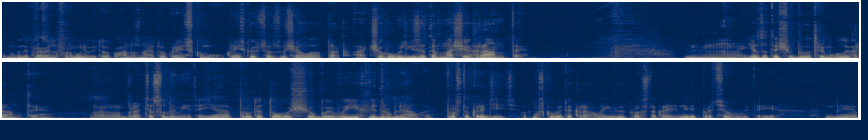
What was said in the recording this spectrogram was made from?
Ну, ви неправильно формулюєте, ви погано знаєте українську мову. Українською це звучало так: а чого ви лізете в наші гранти? Я за те, щоб ви отримували гранти, браття Содоміти. Я проти того, щоб ви їх відробляли. Просто крадіть. От московити крали, і ви просто крадіть. Не відпрацьовуйте їх. Не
